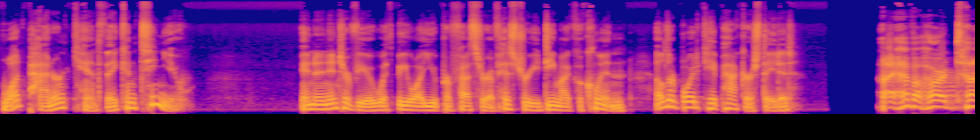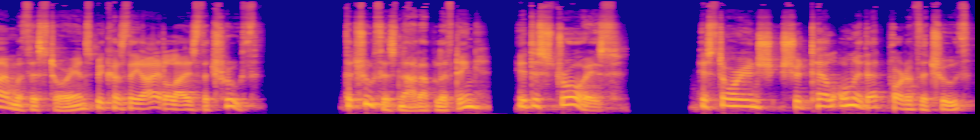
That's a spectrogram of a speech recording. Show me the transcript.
What pattern can't they continue? In an interview with BYU professor of history D. Michael Quinn, Elder Boyd K. Packer stated, I have a hard time with historians because they idolize the truth. The truth is not uplifting, it destroys. Historians should tell only that part of the truth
